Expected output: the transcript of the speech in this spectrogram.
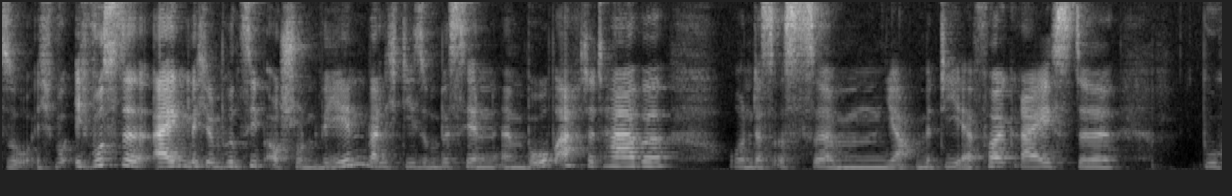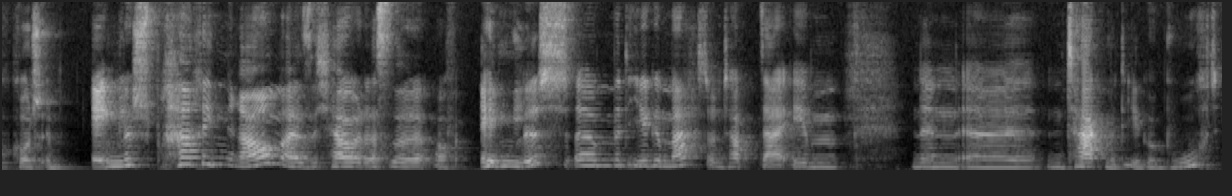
So, ich, ich wusste eigentlich im Prinzip auch schon wen, weil ich die so ein bisschen ähm, beobachtet habe. Und das ist ähm, ja mit die erfolgreichste Buchcoach im englischsprachigen Raum. Also ich habe das äh, auf Englisch äh, mit ihr gemacht und habe da eben einen, äh, einen Tag mit ihr gebucht,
